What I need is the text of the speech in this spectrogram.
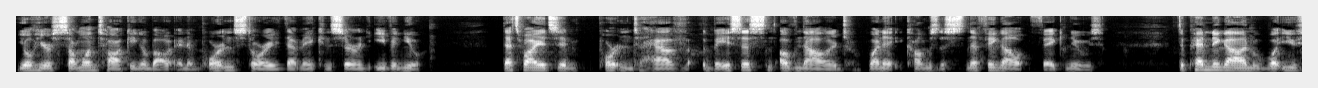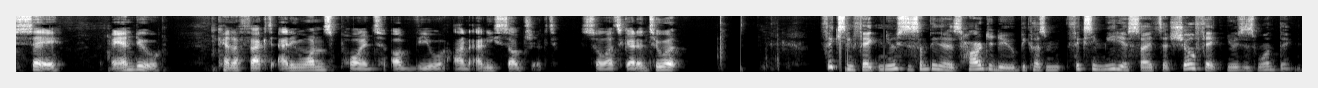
you'll hear someone talking about an important story that may concern even you. That's why it's important to have a basis of knowledge when it comes to sniffing out fake news. Depending on what you say and do, can affect anyone's point of view on any subject. So let's get into it. Fixing fake news is something that is hard to do because fixing media sites that show fake news is one thing,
